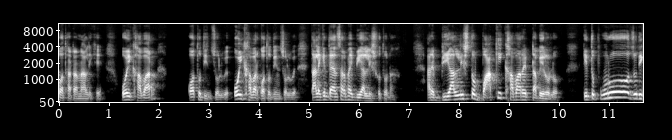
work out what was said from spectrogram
কথাটা না লিখে ওই খাবার কতদিন চলবে? ওই খাবার কতদিন চলবে? তাহলে কিন্তু অ্যান্সার ভাই বিয়াল্লিশ হতো না। আরে বিয়াল্লিশ তো বাকি খাবারেরটা বেরোলো। কিন্তু পুরো যদি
